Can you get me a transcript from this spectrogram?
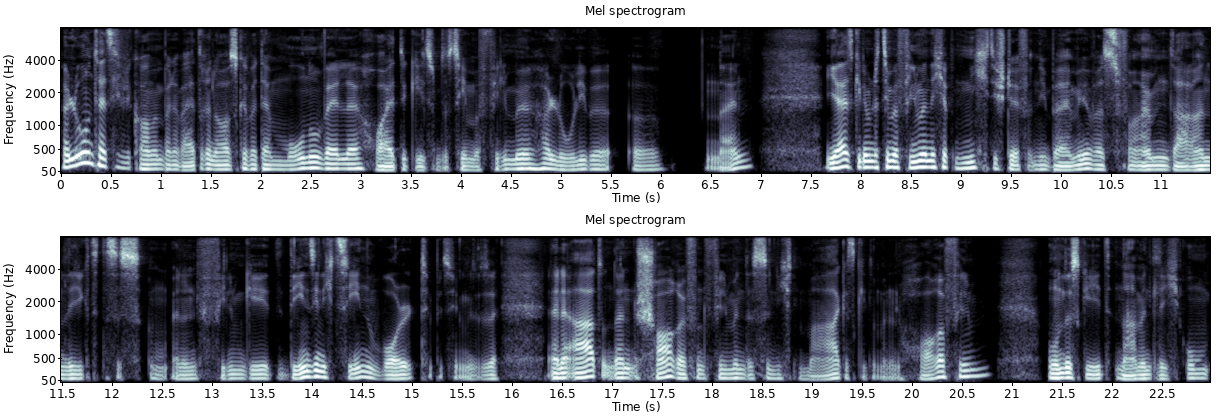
Hallo und herzlich willkommen bei einer weiteren Ausgabe der Monowelle. Heute geht es um das Thema Filme. Hallo, liebe äh, Nein. Ja, es geht um das Thema Filme und ich habe nicht die Stefanie bei mir, was vor allem daran liegt, dass es um einen Film geht, den sie nicht sehen wollte, beziehungsweise eine Art und ein Genre von Filmen, das sie nicht mag. Es geht um einen Horrorfilm und es geht namentlich um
